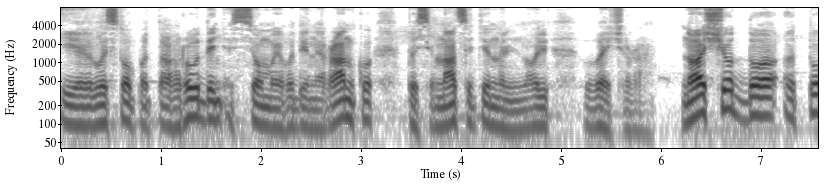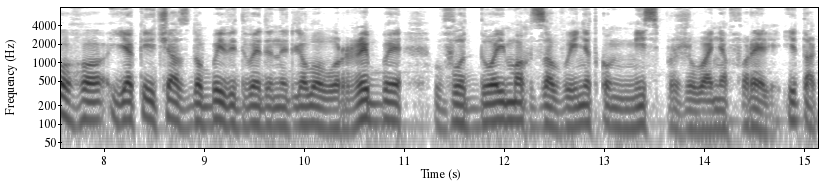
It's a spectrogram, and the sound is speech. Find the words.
і листопад та грудень з 7 години ранку до 17.00 вечора. Ну а щодо того, який час доби відведений для лову риби в водоймах за винятком місць проживання форелі. І так,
